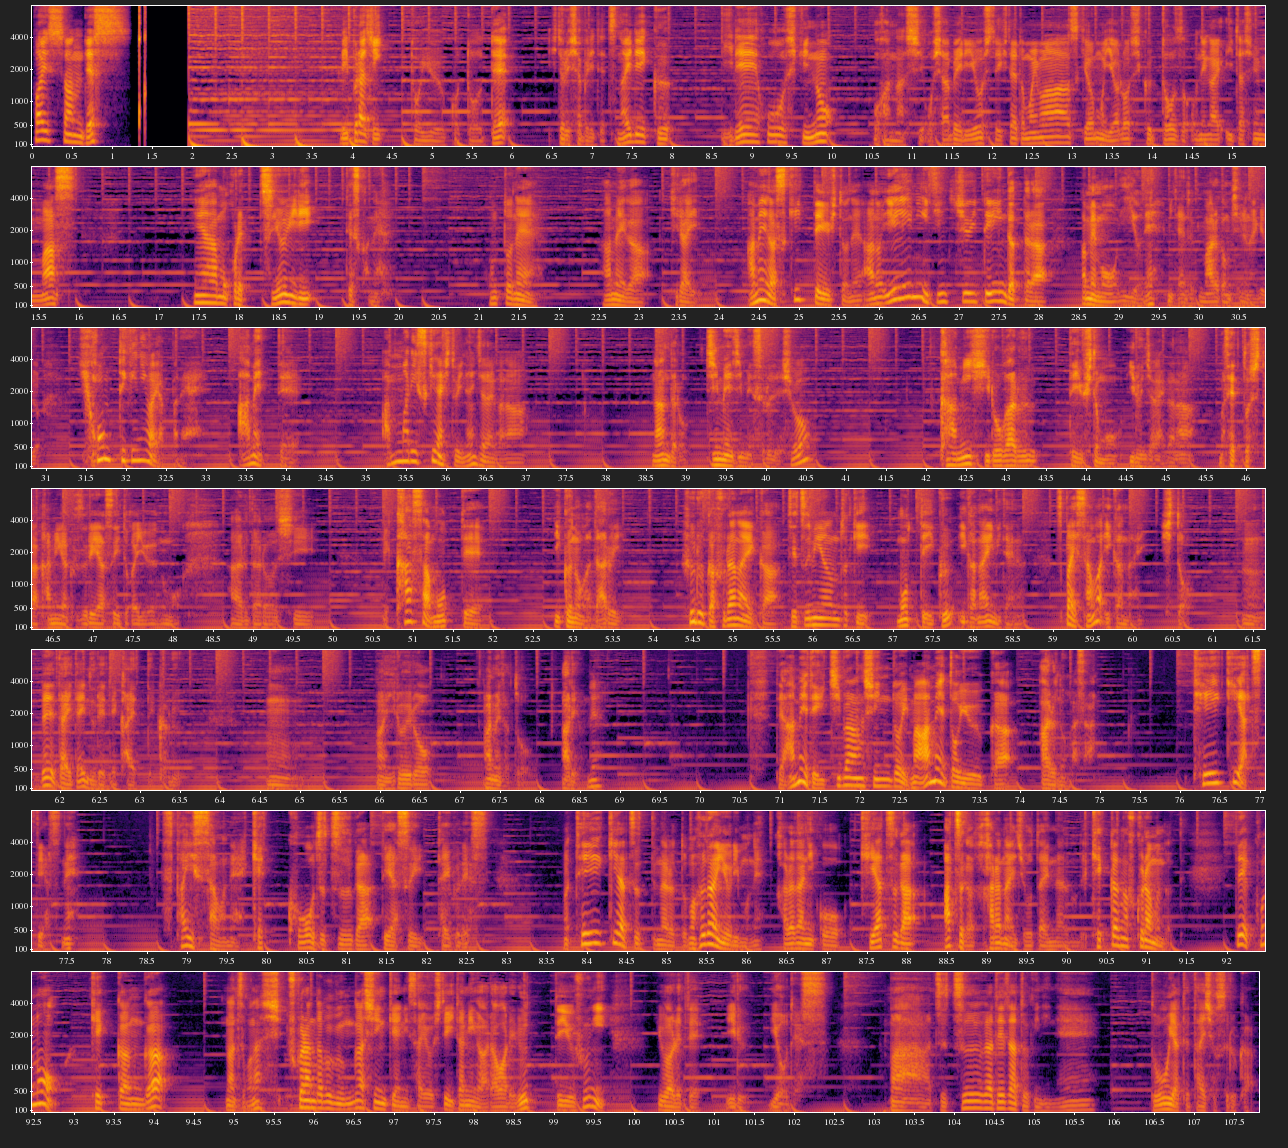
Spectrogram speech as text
パイさんです。リプラジということで、一人喋りで繋いでいくリレー方式のお話、おしゃべりをしていきたいと思います。今日もよろしくどうぞお願いいたします。いやーもうこれ、梅雨入りですかね。ほんとね、雨が嫌い。雨が好きっていう人ね、あの家に一日中いていいんだったら、雨もいいよね、みたいな時もあるかもしれないけど、基本的にはやっぱね、雨って、あんまり好きな人いないんじゃないかな。なんだろう、ジメジメするでしょ？髪広がるっていう人もいるんじゃないかな。まあ、セットした髪が崩れやすいとかいうのもあるだろうし、傘持って行くのがだるい。降るか降らないか絶妙な時持っていく行かないみたいな。スパイスさんは行かない人。うん。で、大体濡れて帰ってくる。うん。まあいろいろ雨だとあるよね。で、雨で一番しんどい。まあ雨というかあるのがさ、低気圧ってやつね。スパイスさんはね、結構頭痛が出やすいタイプです。まあ、低気圧ってなると、まあ、普段よりもね、体にこう、気圧が、圧がかからない状態になるので、血管が膨らむんだって。で、この血管が、なんつうかな、膨らんだ部分が神経に作用して痛みが現れるっていうふうに言われているようです。まあ、頭痛が出た時にね、どうやって対処するか。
